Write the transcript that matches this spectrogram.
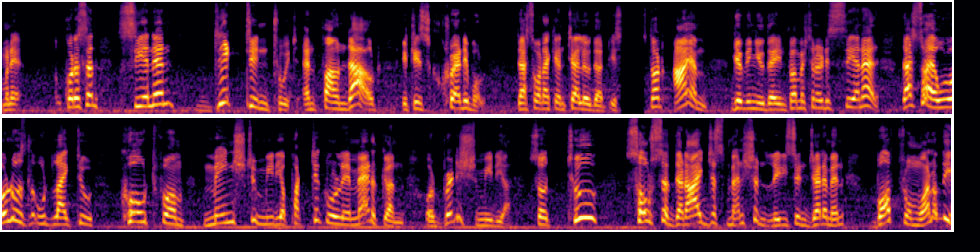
মানে করেছেন CNN digged into it and found out it is credible. That's what I can tell you that it's not I am giving you the information, it is CNN. That's why I would always would like to quote from mainstream media, particularly American or British media. So two sources that I just mentioned, ladies and gentlemen, both from one of the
